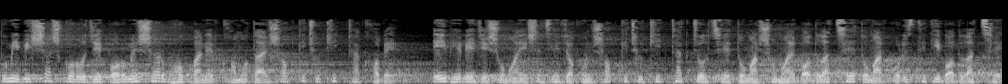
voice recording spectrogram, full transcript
তুমি বিশ্বাস করো যে পরমেশ্বর ভগবানের ক্ষমতায় সবকিছু ঠিকঠাক হবে। এই ভেবে যে সময় এসেছে যখন সবকিছু ঠিকঠাক চলছে, তোমার সময় বদলাচ্ছে, তোমার পরিস্থিতি বদলাচ্ছে,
